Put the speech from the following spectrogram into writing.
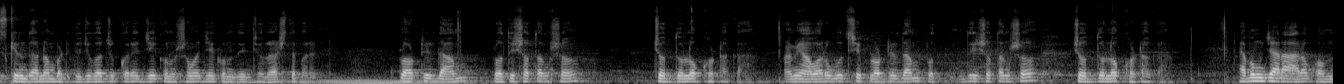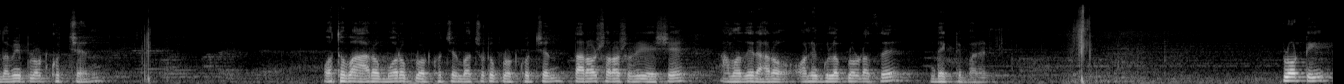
স্ক্রিন দেওয়া নাম্বারটিতে যোগাযোগ করে যে কোনো সময় যে কোনো দিন চলে আসতে পারেন। প্লটের দাম প্রতি শতাংশ চোদ্দ লক্ষ টাকা। আমি আবারও বলছি প্লটের দাম প্রতি শতাংশ চোদ্দ লক্ষ টাকা। এবং যারা আরও কম দামি প্লট খুঁজছেন অথবা আরও বড় প্লট খুঁজছেন বা ছোট প্লট খুঁজছেন, তারাও সরাসরি এসে আমাদের আরও অনেকগুলো প্লট আছে, দেখতে পারেন। প্লটটি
